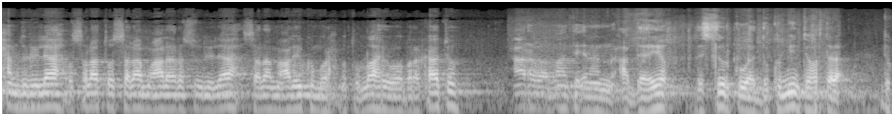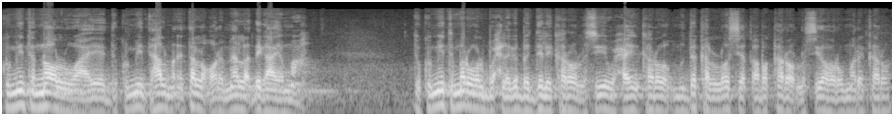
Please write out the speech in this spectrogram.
alxamdu lilaah wsalaatu wasalaamu calaa rasuuliillaah assalaamu calaykum waraxmat ullaahi wabarakaatu waxaan rabaa maanta inaan caddeeyo. Dastuurku waa dukumiinti horta dukumiinti nool waaye dukumiinti hal inta la qoray meel la dhigaayo maaha. Dukumiinti mar walba wax laga bedeli karo la sii waxayn karo muddo kale loo sii qaban karo la sii horumarin karo.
